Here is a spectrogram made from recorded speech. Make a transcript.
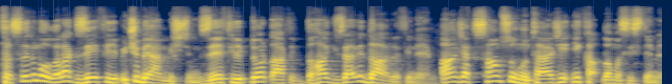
Tasarım olarak Z Flip 3'ü beğenmiştim. Z Flip 4 artık daha güzel ve daha rafine. Ancak Samsung'un tercih ettiği katlama sistemi,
